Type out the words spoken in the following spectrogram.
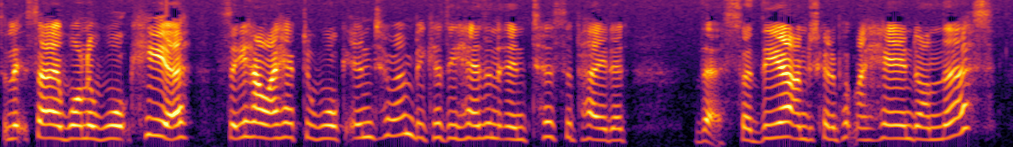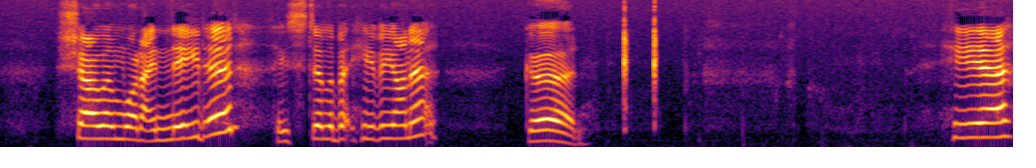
So let's say I want to walk here, See how I have to walk into him because he hasn't anticipated this. So there, I'm just going to put my hand on this, show him what I needed. He's still a bit heavy on it. Good. Here.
